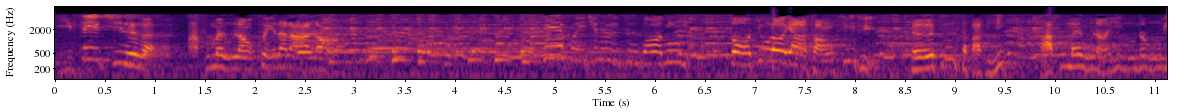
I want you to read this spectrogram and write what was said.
第三期头的把虎门上回了啦啦！报名的，赵军老爷上西天。投资十八地，大户门上运动的，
